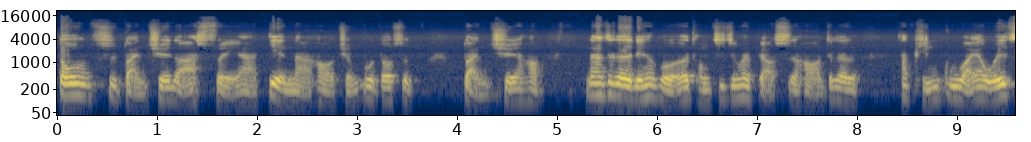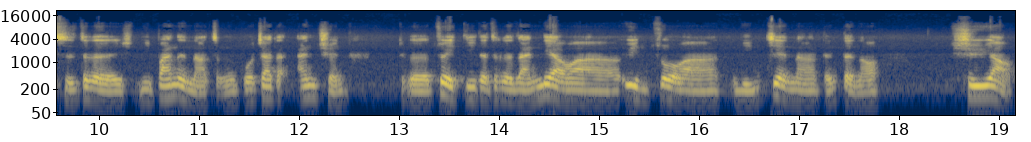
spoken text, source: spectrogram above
都是短缺的啊，水啊、电呐哈，全部都是短缺哈。那这个联合国儿童基金会表示哈，这个。他评估啊，要维持这个黎巴嫩啊整个国家的安全，这个最低的这个燃料啊、运作啊、零件啊等等哦，需要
